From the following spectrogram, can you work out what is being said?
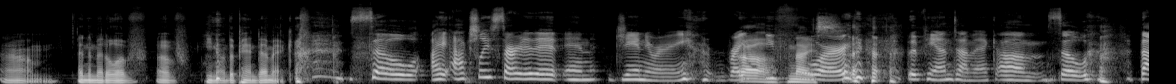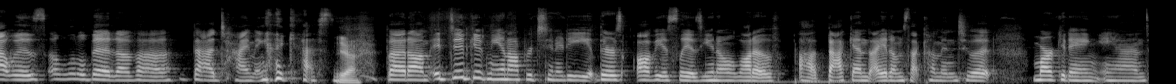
um, in the middle of of you know the pandemic? So I actually started it in January, right Oh, before nice. the pandemic. Um, so that was a little bit of a bad timing, I guess. yeah, But um, it did give me an opportunity. There's obviously, as you know, a lot of uh, back end items that come into it marketing and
